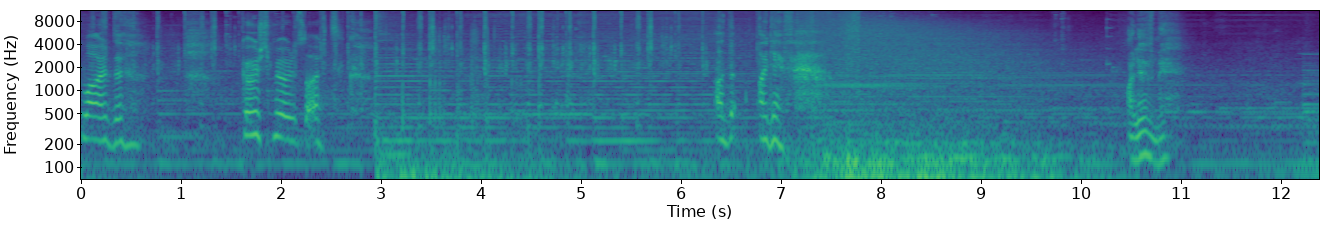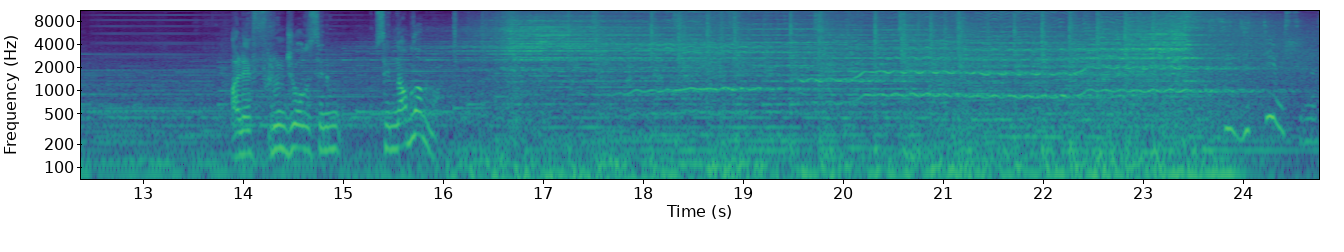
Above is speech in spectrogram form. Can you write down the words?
Vardı. Görüşmüyoruz artık. Adı Alev. Alev mi? Alev Fırıncıoğlu senin senin ablan mı? Siz ciddi misiniz?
